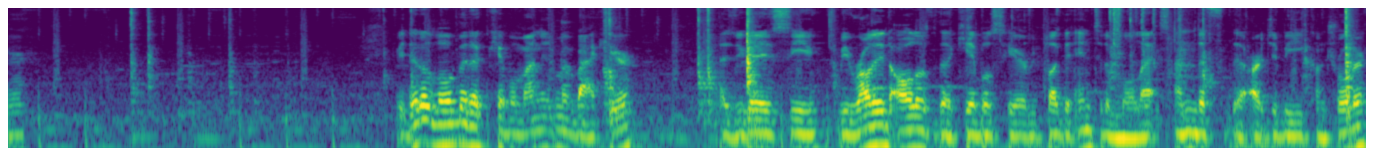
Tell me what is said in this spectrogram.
Here. We did a little bit of cable management back here. As you guys see, we routed all of the cables here. We plugged it into the Molex and the, the RGB controller.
